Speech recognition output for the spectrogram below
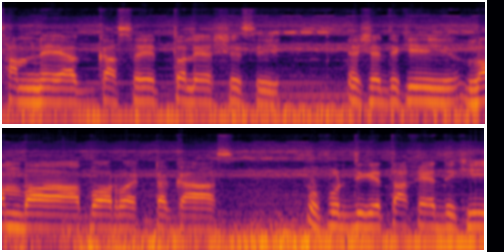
সামনে এক গাছের তলে এসেছি। এসে দেখি লম্বা বড় একটা গাছ। উপর দিকে তাকে দেখি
